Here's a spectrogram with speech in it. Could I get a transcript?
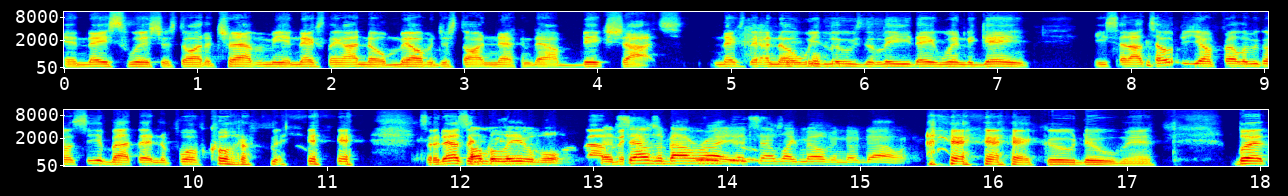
and they switched and started trapping me. And next thing I know, Melvin just started knocking down big shots. Next thing I know, we lose the lead, they win the game. He said, "I told you, young fella, we're gonna see about that in the fourth quarter." so that's unbelievable. That sounds about cool right. Dude. That sounds like Melvin, no doubt. cool dude, man. But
